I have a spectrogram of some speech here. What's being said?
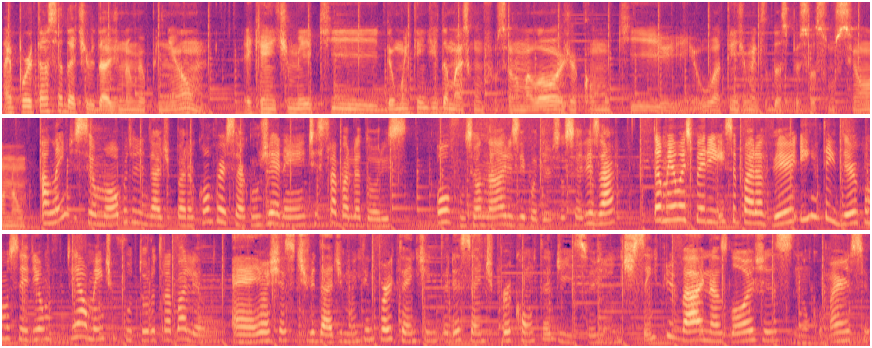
A importância da atividade, na minha opinião, é que a gente meio que deu uma entendida mais como funciona uma loja, como que o atendimento das pessoas funcionam. Além de ser uma oportunidade para conversar com gerentes, trabalhadores ou funcionários e poder socializar, também é uma experiência para ver e entender como seria realmente o futuro trabalhando. É, eu achei essa atividade muito importante e interessante por conta disso. A gente sempre vai nas lojas, no comércio,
